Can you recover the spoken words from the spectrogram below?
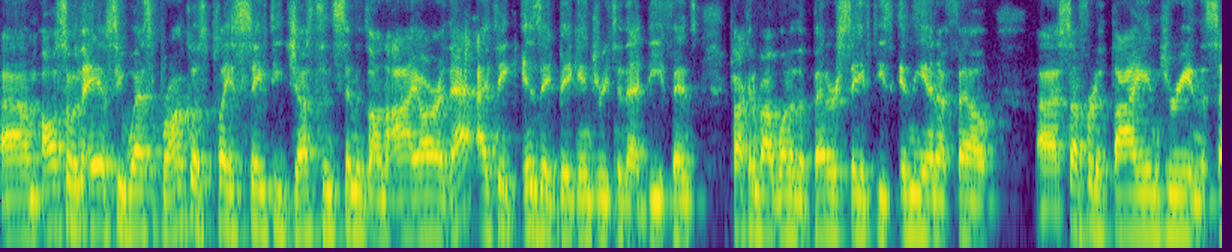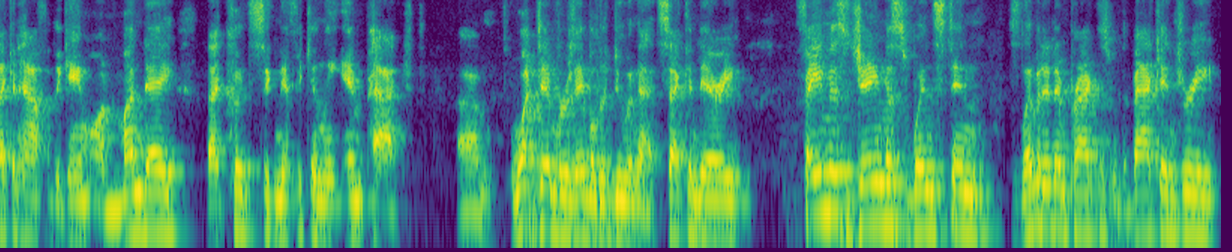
Um, also in the AFC West, Broncos placed safety Justin Simmons on IR. That I think is a big injury to that defense. Talking about one of the better safeties in the NFL. uh, suffered a thigh injury in the second half of the game on Monday that could significantly impact um, what Denver is able to do in that secondary. Famous Jameis Winston is limited in practice with a back injury.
